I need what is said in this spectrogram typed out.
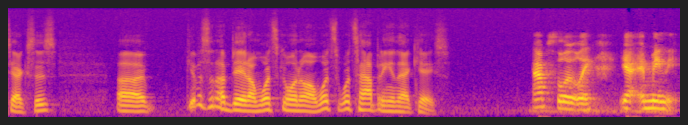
Texas. Give us an update on what's going on. What's what's happening in that case? Absolutely. Yeah, I mean,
